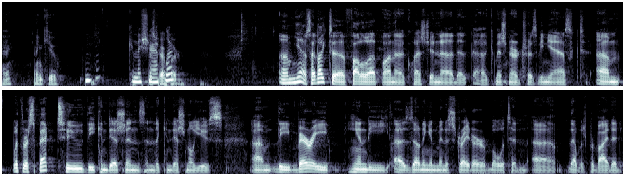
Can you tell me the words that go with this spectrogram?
Okay, thank you. Commissioner Mr. Eppler? Um, yes, I'd like to follow up on a question uh, that uh, Commissioner Trasviña asked. Um, with respect to the conditions and the conditional use, um, the very handy uh, zoning administrator bulletin uh, that was provided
